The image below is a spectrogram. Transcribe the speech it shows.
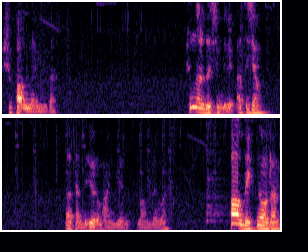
şu pallarımıza. Şunları da şimdilik atacağım. Zaten biliyorum hangilerini kullandığımı. Paldek No'dan.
